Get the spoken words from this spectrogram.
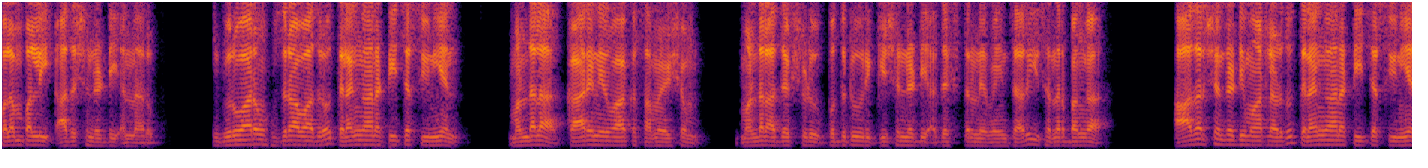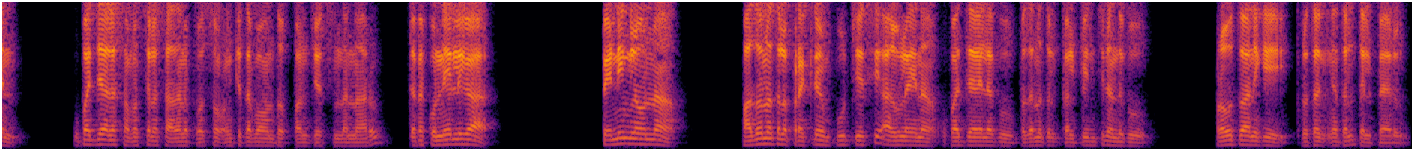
పొలంపల్లి ఆదర్శన్ రెడ్డి అన్నారు గురువారం హుజురాబాద్లో తెలంగాణ టీచర్స్ యూనియన్ మండల కార్యనిర్వాహక సమావేశం మండల అధ్యక్షుడు పొద్దుటూరి కిషన్ రెడ్డి అధ్యక్షతన నిర్వహించారు. ఈ సందర్భంగా ఆదర్శన్ రెడ్డి మాట్లాడుతూ తెలంగాణ టీచర్స్ యూనియన్ ఉపాధ్యాయుల సమస్యల సాధన కోసం అంకితభావంతో పనిచేస్తుందన్నారు. గత కొన్నేళ్ళుగా పెండింగ్లో ఉన్న పదోన్నతుల ప్రక్రియను పూర్తి చేసి అర్హులైన ఉపాధ్యాయులకు పదోన్నతులు కల్పించినందుకు ప్రభుత్వానికి కృతజ్ఞతలు తెలిపారు.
